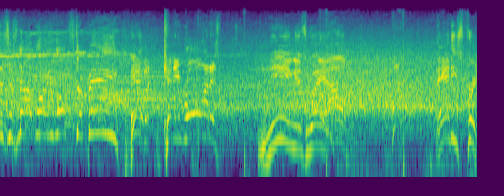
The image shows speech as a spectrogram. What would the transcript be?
this is not where he wants to be. Yeah, but can he roll on his... Kneeing way out. And he's free.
